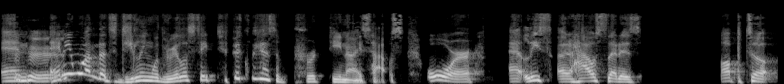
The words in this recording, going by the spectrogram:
And mm-hmm. anyone that's dealing with real estate typically has a pretty nice house or at least a house that is up to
